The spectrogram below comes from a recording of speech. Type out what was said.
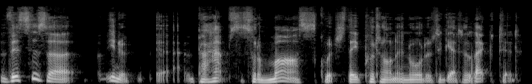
this is a, you know, perhaps a sort of mask which they put on in order to get elected.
